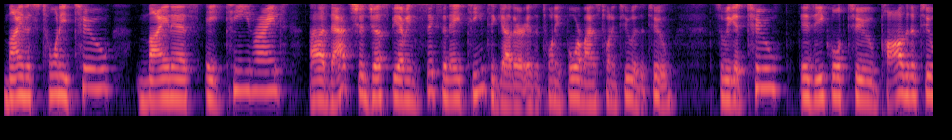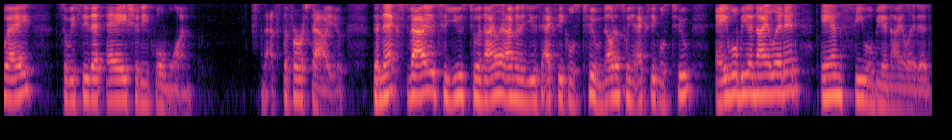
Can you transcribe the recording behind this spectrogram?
minus 22 minus 18, right? Uh, that should just be, I mean, 6 and 18 together is a 24 minus 22 is a 2. So we get 2 is equal to positive 2a. So we see that a should equal 1. That's the first value. The next value to use to annihilate, I'm going to use x equals 2. Notice when x equals 2, a will be annihilated and c will be annihilated.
